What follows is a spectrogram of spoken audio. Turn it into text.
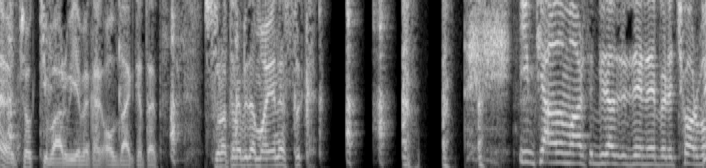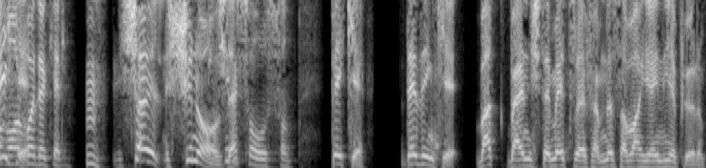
Evet çok kibar bir yemek oldu hakikaten. Suratına bir de mayonez sık. İmkanım varsa biraz üzerine böyle çorba Peki. morba dökerim. Hı, Şöyle şu ne içim olacak? soğusun. Peki dedin ki bak ben işte Metro FM'de sabah yayını yapıyorum.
